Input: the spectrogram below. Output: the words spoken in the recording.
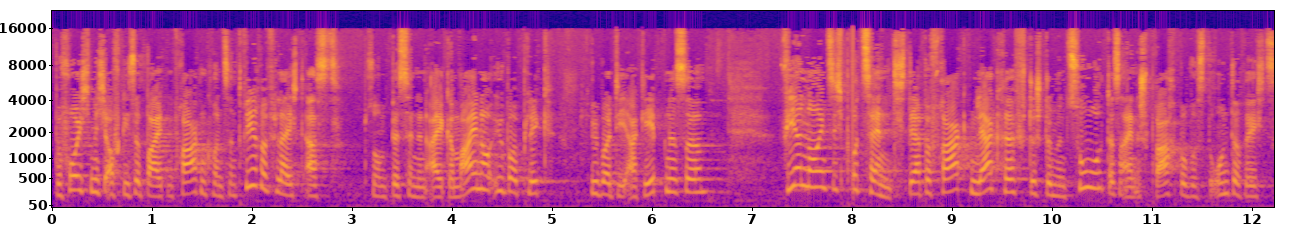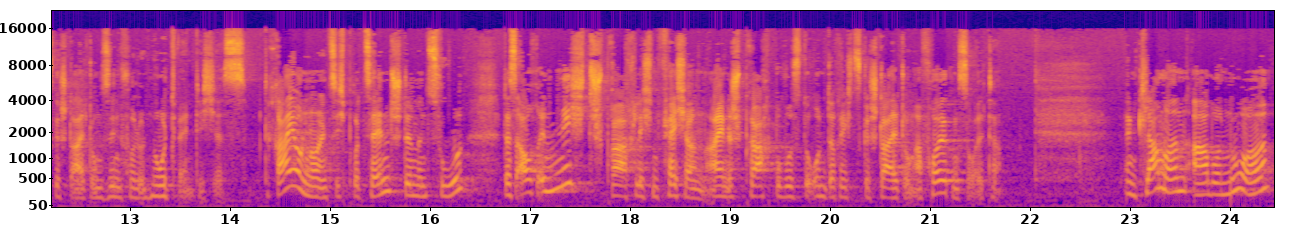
Bevor ich mich auf diese beiden Fragen konzentriere, vielleicht erst so ein bisschen ein allgemeiner Überblick über die Ergebnisse. 94 Prozent der befragten Lehrkräfte stimmen zu, dass eine sprachbewusste Unterrichtsgestaltung sinnvoll und notwendig ist. 93 Prozent stimmen zu, dass auch in nichtsprachlichen Fächern eine sprachbewusste Unterrichtsgestaltung erfolgen sollte. In Klammern aber nur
